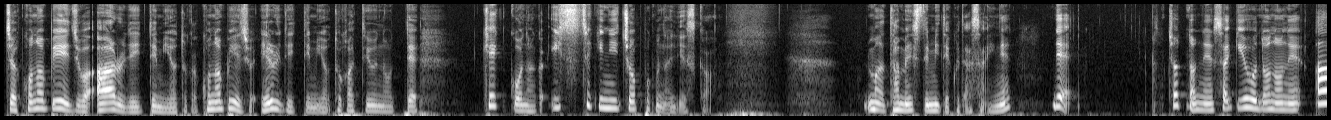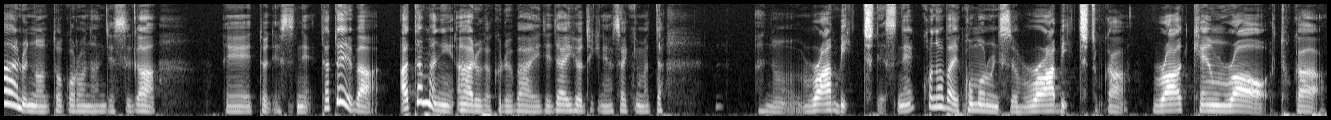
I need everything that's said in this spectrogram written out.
じゃあこのページは R で行ってみようとかこのページは L で行ってみようとかっていうのって結構なんか一石二鳥っぽくないですか？まあ試してみてくださいね。でちょっとね先ほどのね R のところなんですがえー、っとですね例えば頭に R が来る場合で代表的なさっきも言ったあの Rabbit ですねこの場合こもるんですよ Rabbit とか Rock and Roll とか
